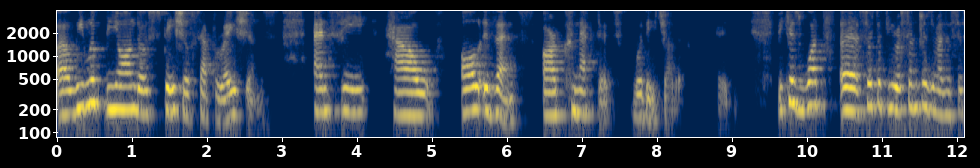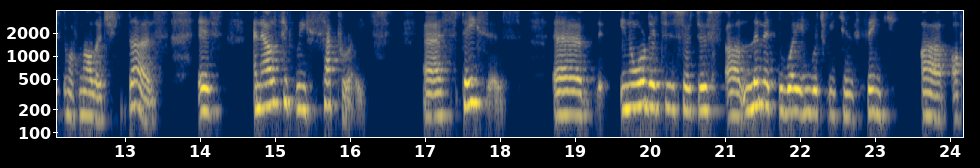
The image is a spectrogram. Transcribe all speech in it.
uh, we look beyond those spatial separations and see how all events are connected with each other. Because what uh, sort of Eurocentrism as a system of knowledge does is analytically separate uh, spaces uh, in order to sort of uh, limit the way in which we can think uh, of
